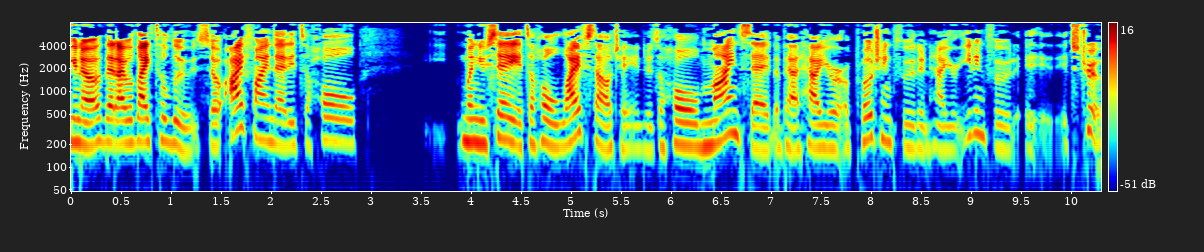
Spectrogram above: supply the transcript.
you know, that I would like to lose. So I find that it's a whole, when you say it's a whole lifestyle change, it's a whole mindset about how you're approaching food and how you're eating food. It, it's true.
